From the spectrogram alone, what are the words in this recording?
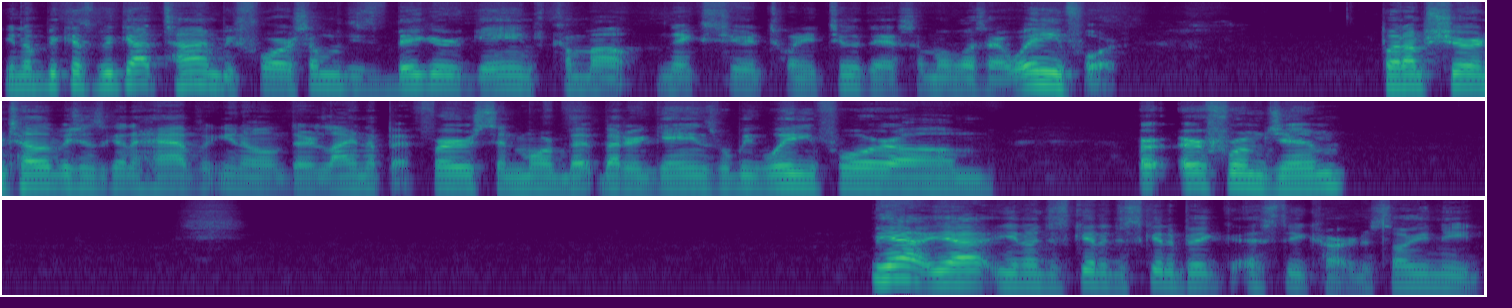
you know, because we got time before some of these bigger games come out next year in 22 that some of us are waiting for. But I'm sure Intellivision is going to have, you know, their lineup at first and more be- better games. We'll be waiting for um, Earthworm Jim. Yeah, yeah, you know, just get a just get a big SD card. That's all you need.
